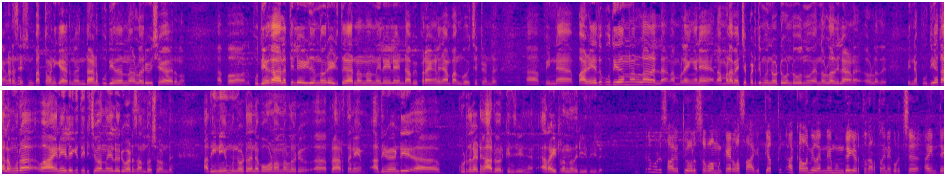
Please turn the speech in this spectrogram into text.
ഞങ്ങളുടെ സെഷൻ പത്ത് മണിക്കായിരുന്നു. എന്താണ് പുതിയതെന്നുള്ളൊരു വിഷയമായിരുന്നു. അപ്പോൾ പുതിയ കാലത്തിൽ എഴുതുന്ന ഒരു എഴുത്തുകാരൻ എന്ന നിലയിൽ എന്റെ അഭിപ്രായങ്ങൾ ഞാൻ പങ്കുവച്ചിട്ടുണ്ട്. പിന്നെ പഴയത് പുതിയതെന്നുള്ളതല്ല നമ്മളെങ്ങനെ നമ്മളെ മെച്ചപ്പെടുത്തി മുന്നോട്ട് കൊണ്ടുപോകുന്നു എന്നുള്ളതിലാണ് ഉള്ളത്. പിന്നെ പുതിയ തലമുറ വായനയിലേക്ക് തിരിച്ചു വന്നതിൽ ഒരുപാട് സന്തോഷമുണ്ട്. അത് ഇനിയും മുന്നോട്ട് തന്നെ പോകണമെന്നുള്ളൊരു പ്രാർത്ഥനയും അതിനുവേണ്ടി കൂടുതലായിട്ട് ഹാർഡ് വർക്കും ചെയ്യും ഞാൻ റൈറ്റർ എന്ന രീതിയിൽ ഒരു സാഹിത്യോത്സവം കേരള സാഹിത്യ അക്കാദമി തന്നെ മുൻകൈ എടുത്ത് നടത്തുന്നതിനെക്കുറിച്ച് അതിന്റെ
